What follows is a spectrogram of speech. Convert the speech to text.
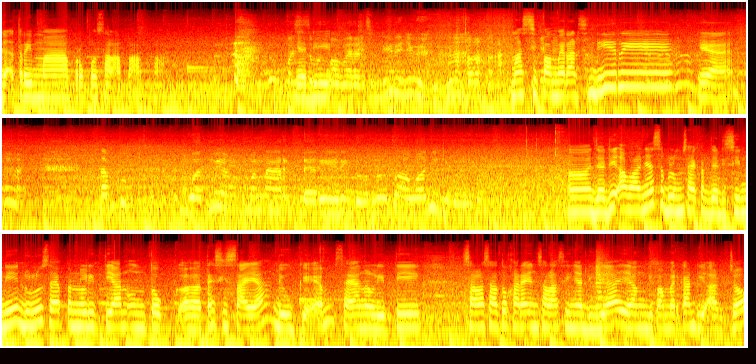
nggak terima proposal apa-apa masih Jadi- pameran sendiri juga. masih pameran sendiri ya Tapi buatmu yang menarik dari Ridono itu awalnya gimana? Eh, jadi awalnya sebelum saya kerja di sini, dulu saya penelitian untuk eh, tesis saya di UGM. Saya neliti salah satu karya instalasinya dia yang dipamerkan di Arjok.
